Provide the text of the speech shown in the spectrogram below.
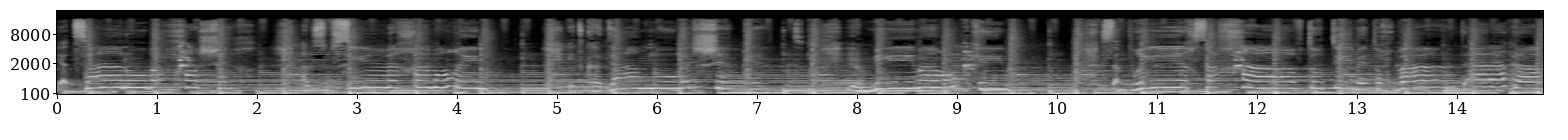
יצאנו בחושך על סוסים וחמורים, התקדמנו בשקט, ימים ארוכים. ספרי איך סחבת אותי בתוך בת על הגב,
